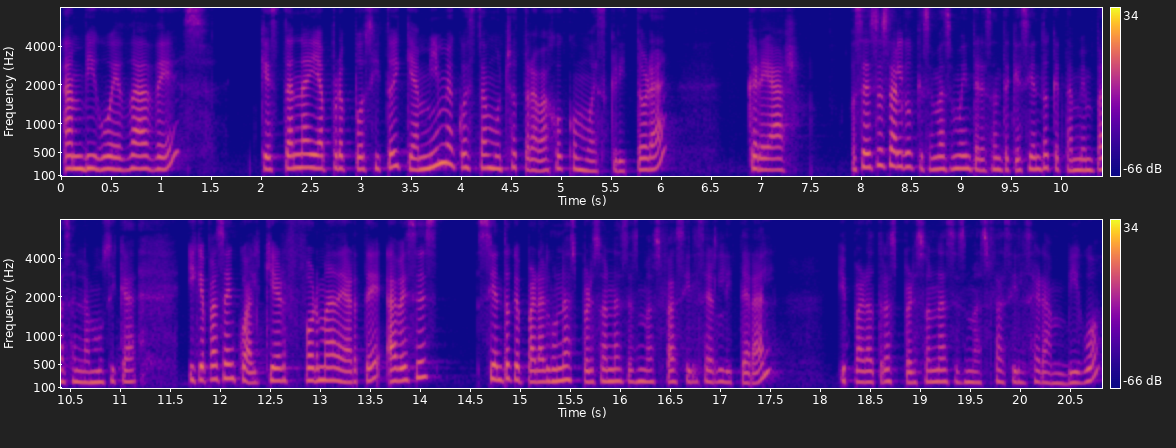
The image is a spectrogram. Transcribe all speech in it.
ambigüedades que están ahí a propósito y que a mí me cuesta mucho trabajo como escritora crear. O sea, eso es algo que se me hace muy interesante, que siento que también pasa en la música y que pasa en cualquier forma de arte. A veces siento que para algunas personas es más fácil ser literal y para otras personas es más fácil ser ambiguo.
